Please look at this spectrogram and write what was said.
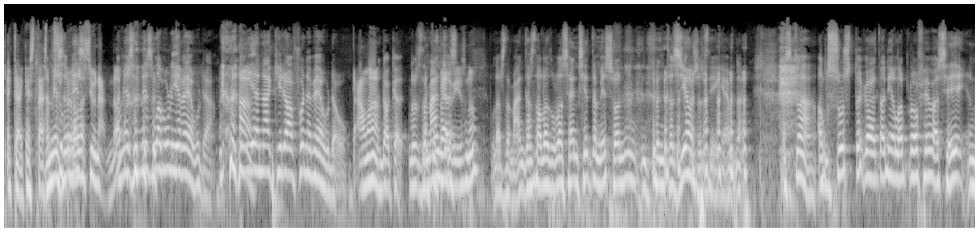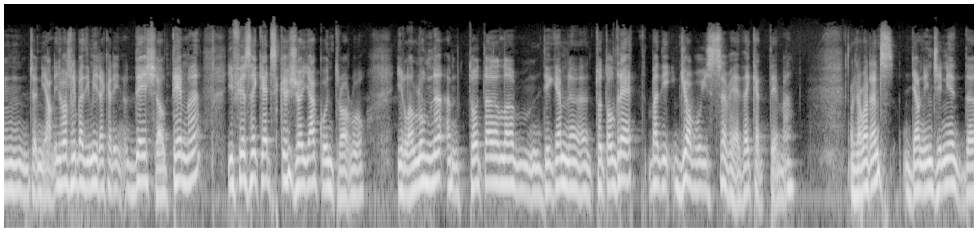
que, que estàs superrelacionat, no? A més a més la volia veure. Volia anar a quiròfon a veure-ho. Home, no, que les no demandes, perdis, no? Les demandes de l'adolescència també són fantasioses, diguem-ne. Esclar, el susto que va tenir la profe va ser mm, genial. I llavors li va dir, mira, carinyo, deixa el tema i fes aquests que jo ja controlo. I l'alumne, amb tota la, diguem-ne, tot el dret, va dir, jo vull saber d'aquest tema. Llavors, hi ha un enginyer de,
